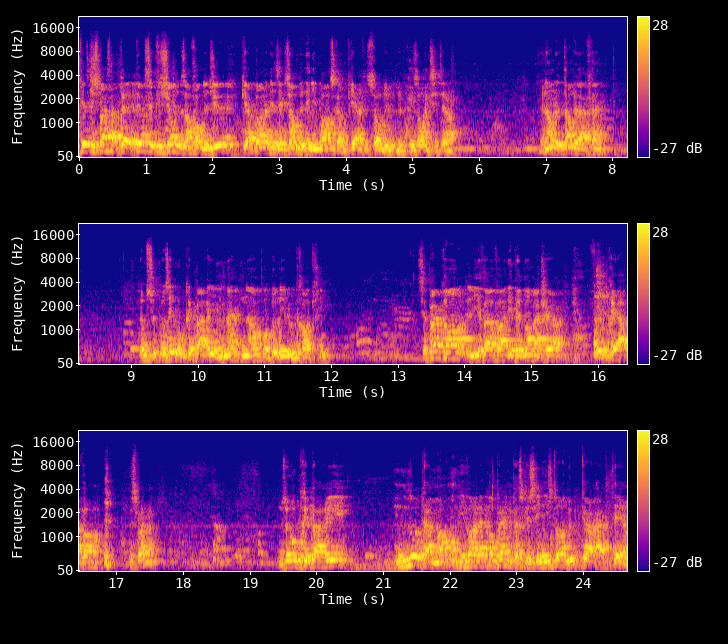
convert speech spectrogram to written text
Qu'est-ce qui se passe après? Persécution des enfants de Dieu. Puis après, on a des exemples de délivrance comme Pierre qui sort de prison, etc. Maintenant, le temps de la fin. Sommes supposés nous préparer maintenant pour donner le grand cri. C'est pas quand il va y avoir un événement majeur, faut prêt avant, n'est-ce pas? Nous allons préparer notamment en vivant à la campagne, parce que c'est une histoire de caractère.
